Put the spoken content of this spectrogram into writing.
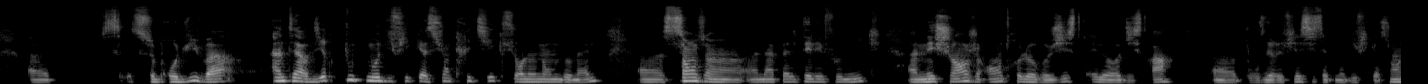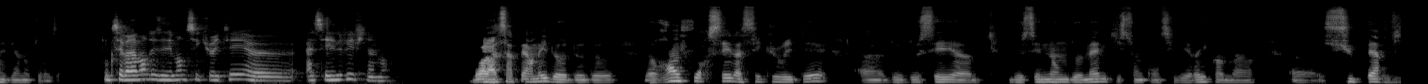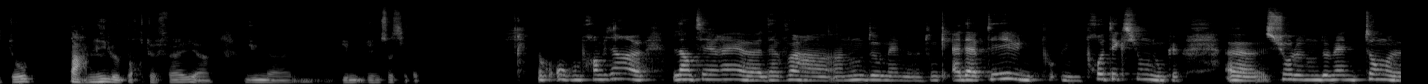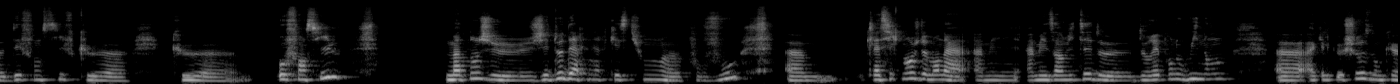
ce produit va interdire toute modification critique sur le nom de domaine euh, sans un, un, appel téléphonique, un échange entre le registre et le registrar pour vérifier si cette modification est bien autorisée. Donc c'est vraiment des éléments de sécurité euh, assez élevés finalement. Voilà, ça permet de, de, de, de renforcer la sécurité de, de, ces, de ces noms de domaine qui sont considérés comme super vitaux parmi le portefeuille d'une d'une société. Donc on comprend bien l'intérêt d'avoir un, nom de domaine donc adapté, une, une protection donc sur le nom de domaine tant défensif que que offensive. Maintenant, j'ai deux dernières questions pour vous. Classiquement, je demande à, mes, invités de, répondre oui/non à quelque chose. Donc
